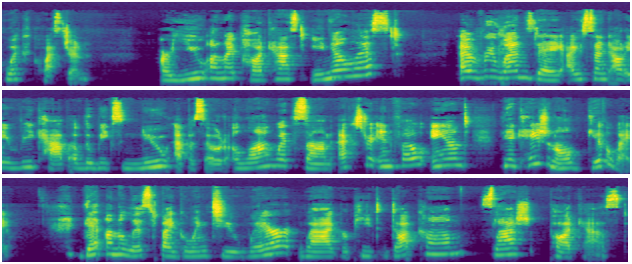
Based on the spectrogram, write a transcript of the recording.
quick question? Are you on my podcast email list? Every Wednesday, I send out a recap of the week's new episode along with some extra info and the occasional giveaway. Get on the list by going to wearwagrepeat.com slash podcast.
